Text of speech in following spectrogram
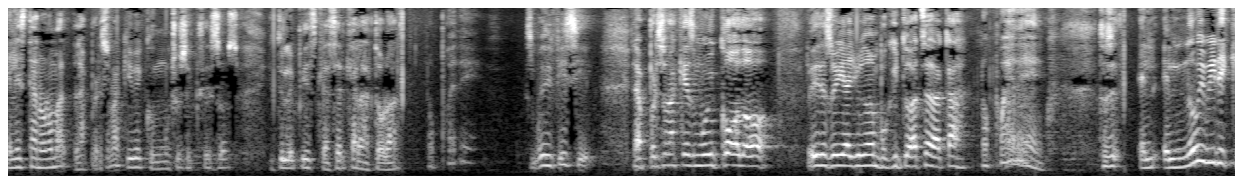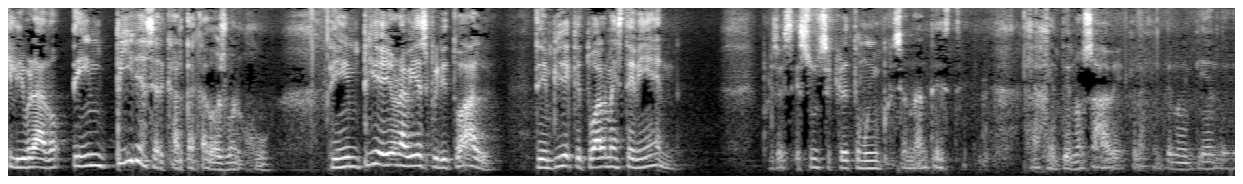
él está normal. La persona que vive con muchos excesos y tú le pides que acerque a la Torah, no puede. Es muy difícil. La persona que es muy codo, le dices, oye, ayuda un poquito, hazte de acá. No puede. Entonces, el, no vivir equilibrado te impide acercarte a Kadosh Baruj Te impide ir a una vida espiritual te impide que tu alma esté bien. Por eso es, un secreto muy impresionante este, que la gente no sabe, que la gente no entiende.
